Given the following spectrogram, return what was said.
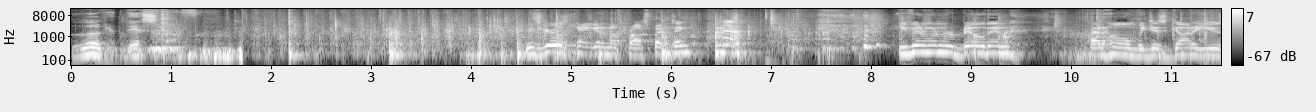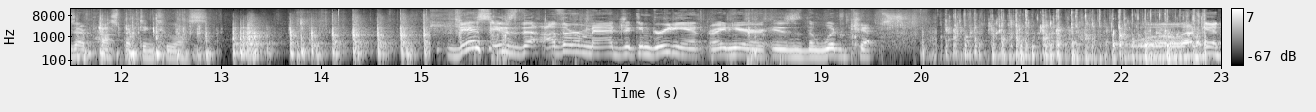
Look at this stuff. These girls can't get enough prospecting. Even when we're building at home, we just gotta use our prospecting tools. This is the other magic ingredient right here is the wood chips. Whoa, that's good.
